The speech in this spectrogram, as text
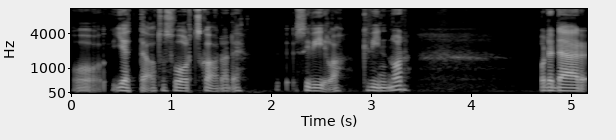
och jätte, alltså svårt skadade civila kvinnor. Och det där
